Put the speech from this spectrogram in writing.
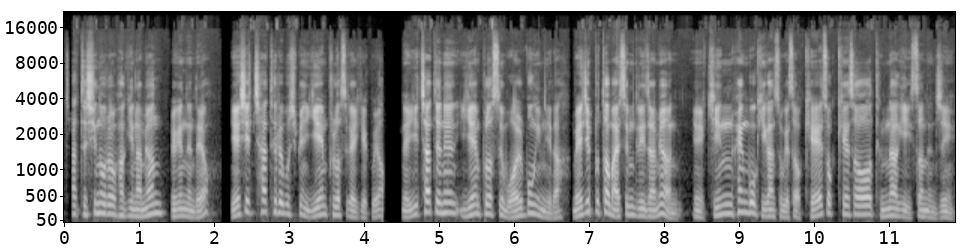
차트 신호를 확인하면 되겠는데요. 예시 차트를 보시면 EM 플러스가 있겠고요. 네, 이 차트는 EM 플러스 월봉입니다. 매집부터 말씀드리자면 예, 긴 횡보 기간 속에서 계속해서 등락이 있었는지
